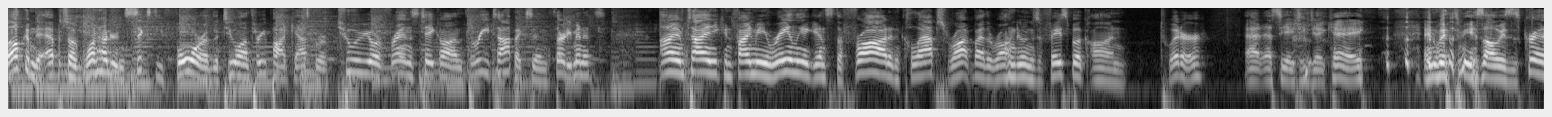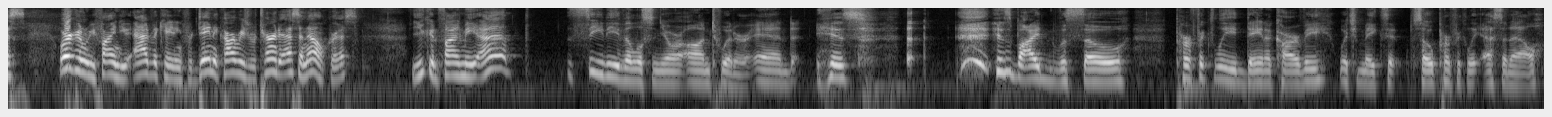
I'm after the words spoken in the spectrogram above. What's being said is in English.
Welcome to episode 164 of the 2 on 3 podcast, where two of your friends take on three topics in 30 minutes. I am Ty, and you can find me railing against the fraud and collapse wrought by the wrongdoings of Facebook on Twitter at SCHTJK. and with me, as always, is Chris. Where can we find you advocating for Dana Carvey's return to SNL, Chris? You can find me at CD Villasenor on Twitter, and his his Biden was so perfectly Dana Carvey, which makes it so perfectly SNL.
